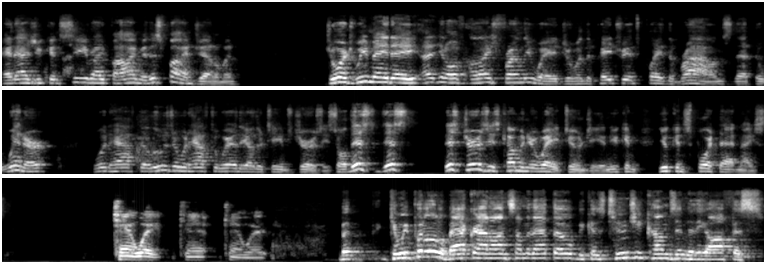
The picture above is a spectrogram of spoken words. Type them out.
and as you can see right behind me, this fine gentleman George, we made a, a, you know a nice friendly wager when the Patriots played the Browns that the winner would have the loser would have to wear the other team's jersey. So this this this jersey is coming your way, Tunji, and you can you can sport that nicely. Can't wait. Can't can't wait. But can we put a little background on some of that though? Because Tunji comes into the office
